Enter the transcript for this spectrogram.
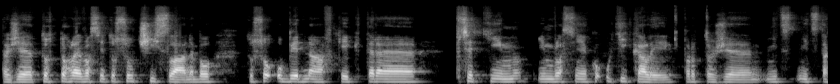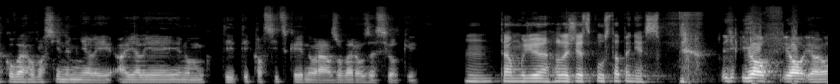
Takže to, tohle vlastně to jsou čísla, nebo to jsou objednávky, které předtím jim vlastně jako utíkali, protože nic, nic takového vlastně neměli a jeli jenom ty, ty klasické jednorázové rozesilky. Hmm, tam může ležet spousta peněz. jo, jo, jo, jo.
